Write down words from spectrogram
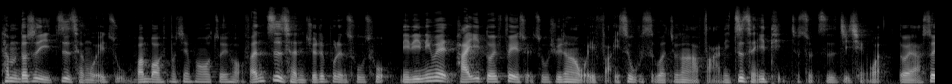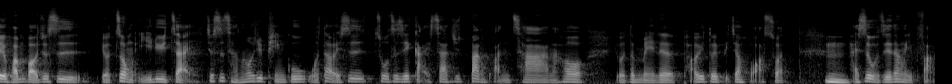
他们都是以制程为主，环保先放到最后，反正制程绝对不能出错。你你因为排一堆废水出去让他违法，一次五十万就让他罚，你制程一停就损失几千万。对啊，所以环保就是有这种疑虑在，就是厂商会去评估我到底是做这些改善去办环差，然后有的没的跑一堆比较划算。嗯，还是我直接让你罚。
